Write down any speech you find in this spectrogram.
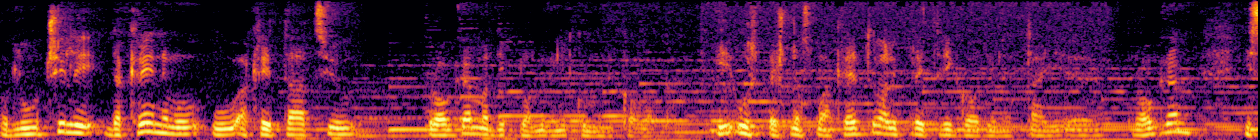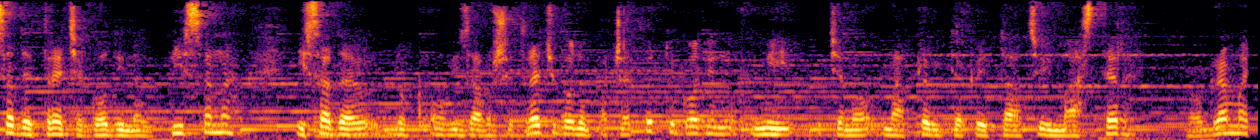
odlučili da krenemo u akreditaciju programa diplomiranih komunikologa. I uspešno smo akreditovali pre tri godine taj e, program i sada je treća godina upisana i sada dok ovi završe treću godinu pa četvrtu godinu mi ćemo napraviti akreditaciju i master programa.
